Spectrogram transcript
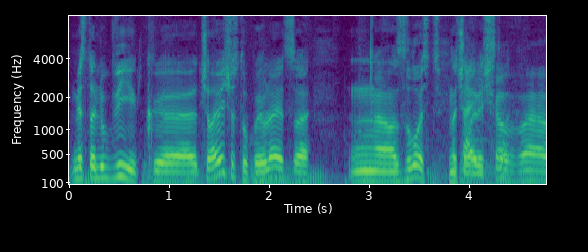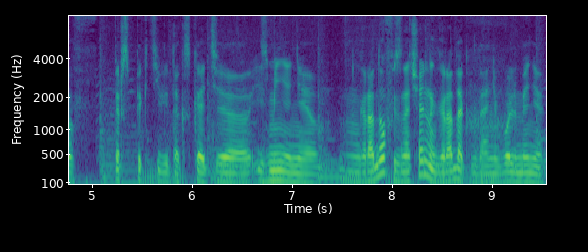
Вместо любви к э, человечеству появляется злость на Да, человечество. еще в, в перспективе, так сказать, э, изменения городов, изначально города, когда они более-менее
